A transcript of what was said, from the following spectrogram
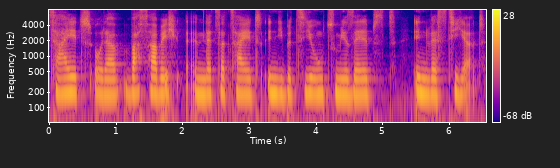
Zeit oder was habe ich in letzter Zeit in die Beziehung zu mir selbst investiert.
